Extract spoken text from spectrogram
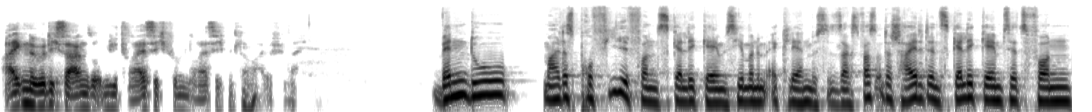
eigene würde ich sagen so um die 30, 35 mittlerweile vielleicht. Wenn du mal das Profil von Skellig Games jemandem erklären müsste. Du sagst, was unterscheidet denn Skellig Games jetzt von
